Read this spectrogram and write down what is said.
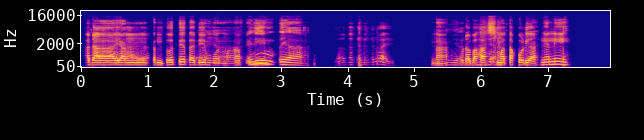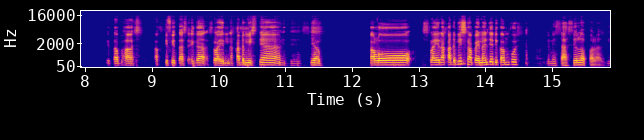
ada yang kentut ya tadi, mohon ya. maaf ini ini. ya. Nah, Iya. udah bahas mata kuliahnya nih. Kita bahas aktivitas EGA selain akademisnya. siap Kalau selain akademis ngapain aja di kampus? organisasi lah apalagi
